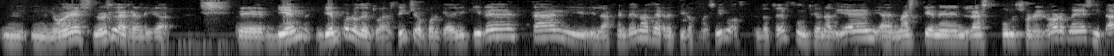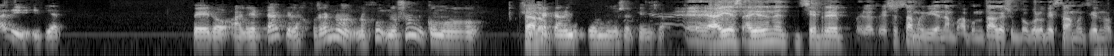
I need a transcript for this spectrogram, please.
no es, no es la realidad. Bien, bien por lo que tú has dicho, porque hay liquidez, tal, y, la gente no hace retiros masivos. Entonces funciona bien y además tienen, las pools son enormes y tal, y bien pero alerta que las cosas no, no, no son como exactamente todo el mundo se piensa. Eh, ahí, es, ahí es donde siempre, eso está muy bien apuntado, que es un poco lo que estábamos diciendo.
